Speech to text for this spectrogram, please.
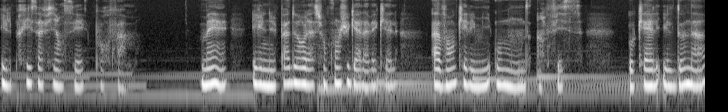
Il prit sa fiancée pour femme. Mais il n'eut pas de relation conjugale avec elle avant qu'elle ait mis au monde un fils, auquel il donna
